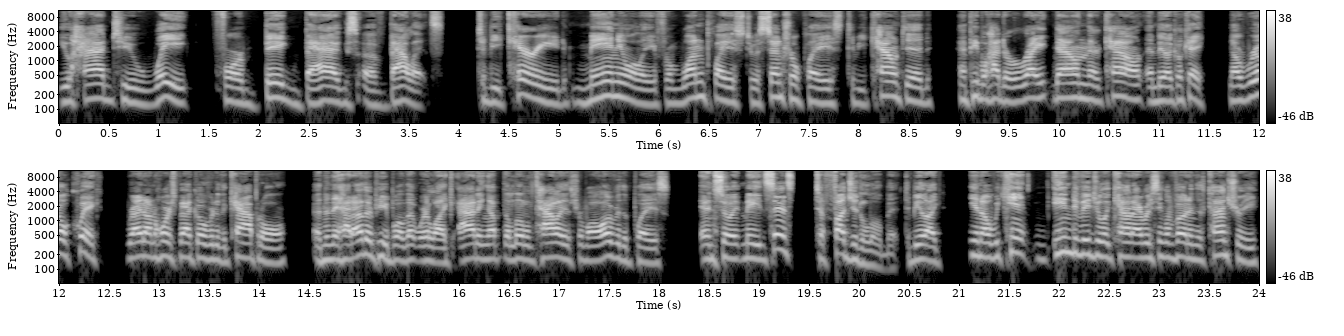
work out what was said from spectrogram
you had to wait for big bags of ballots to be carried manually from one place to a central place to be counted. And people had to write down their count and be like, okay, now real quick, ride on horseback over to the Capitol. And then they had other people that were like adding up the little tallies from all over the place. And so it made sense to fudge it a little bit, to be like, you know, we can't individually count every single vote in this country.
